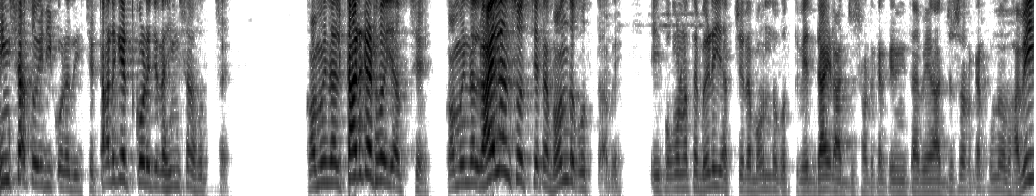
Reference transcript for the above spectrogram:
হিংসা তৈরি করে দিচ্ছে টার্গেট করে যেটা হিংসা হচ্ছে। কমিউনাল টার্গেট হয়ে যাচ্ছে কমিউনাল ভায়োলেন্স হচ্ছে, এটা বন্ধ করতে হবে। এই প্রবণতা বেড়ে যাচ্ছে এটা বন্ধ করতে হবে। দায় রাজ্য সরকারকে নিতে হবে। রাজ্য সরকার কোনোভাবেই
